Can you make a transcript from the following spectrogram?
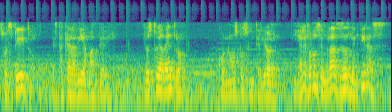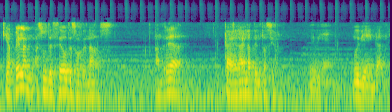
Su espíritu está cada día más débil. Yo estoy adentro, conozco su interior y ya le fueron sembradas esas mentiras que apelan a sus deseos desordenados. Andrea caerá en la tentación. Muy bien, muy bien, Carne.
